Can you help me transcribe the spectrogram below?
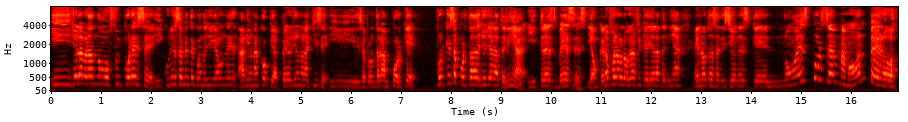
Y yo la verdad no fui por ese. Y curiosamente cuando llegué a había una copia, pero yo no la quise. Y se preguntarán por qué. Porque esa portada yo ya la tenía y tres veces. Y aunque no fuera holográfica, ya la tenía en otras ediciones que no es por ser mamón, pero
